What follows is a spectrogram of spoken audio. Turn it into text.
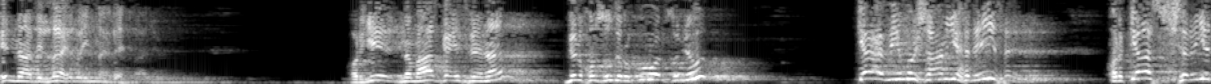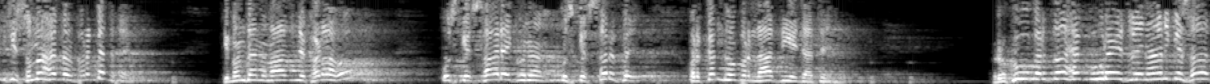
انا دلہ رہ اور یہ نماز کا اطمینان بالخصوص رکوع اور سجود۔ کیا عظیم الشان یہ حدیث ہے اور کیا شریعت کی سماحت اور برکت ہے کہ بندہ نماز میں کھڑا ہو، اس کے سارے گناہ اس کے سر پہ اور کندھوں پر لاد دیے جاتے ہیں۔ رکوع کرتا ہے پورے اطمینان کے ساتھ،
